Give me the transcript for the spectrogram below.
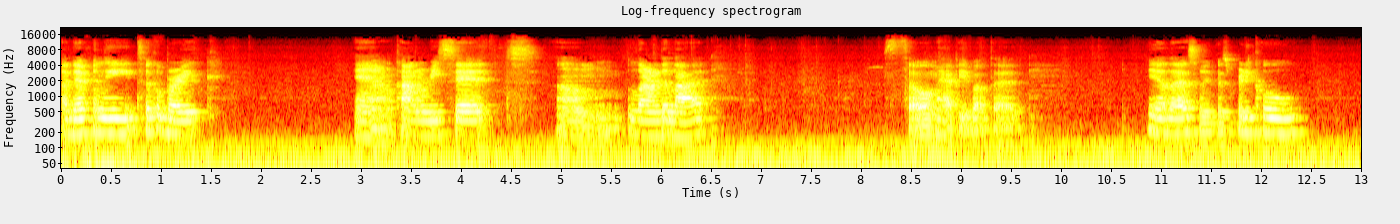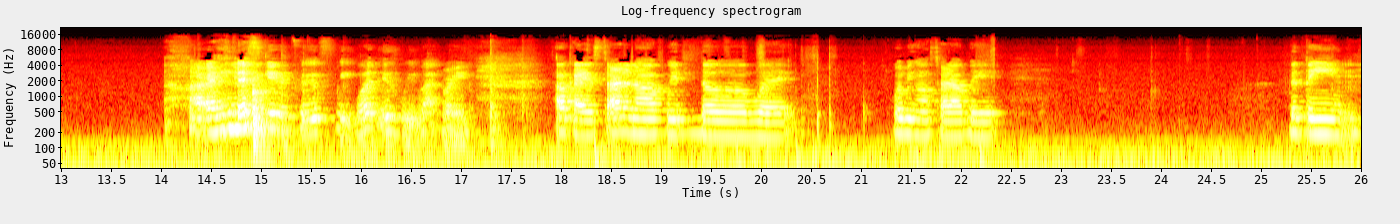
I definitely took a break and kind of reset, um, learned a lot. So I'm happy about that. Yeah, last week was pretty cool. All right, let's get into this week. What is week like bring? Okay, starting off with the what? What we gonna start off with? The theme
